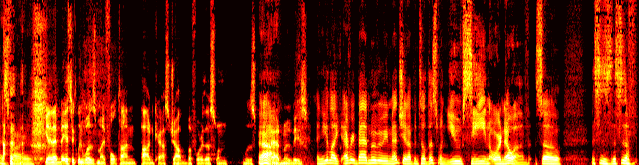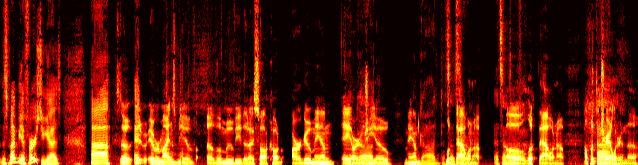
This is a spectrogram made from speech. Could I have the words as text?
As far as Yeah, that basically was my full time podcast job before this one was Yeah. bad movies. and you like every bad movie we mentioned up until this one you've seen or know of. So this is this is a this might be a first, you guys. Uh So And- it, it reminds me of of a movie that I saw called Argo Man, A R G O Man. oh god, look that terrible. one up. That sounds Oh, awful. look that one up. I'll put the trailer Um, in the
